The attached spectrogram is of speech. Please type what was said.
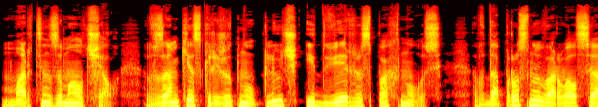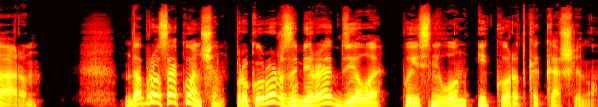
Мартин замолчал. В замке скрижетнул ключ, и дверь распахнулась. В допросную ворвался Аарон. «Допрос окончен. Прокурор забирает дело», — пояснил он и коротко кашлянул.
